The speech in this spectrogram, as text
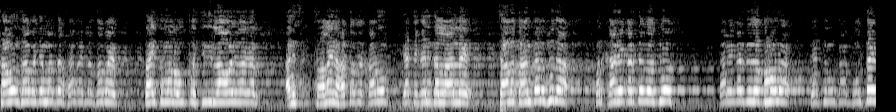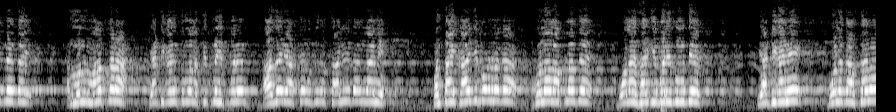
सावंत साहेबाच्या मतदारसंघातल्या सभा आहेत. ताई तुम्हाला उपस्थिती लावावी लागेल. आणि सलाईन हाताचं काढून या ठिकाणी त्यांना आणलंय. चालत आणताना सुद्धा पण कार्यकर्त्याचा जोश कार्यकर्त्याच्या भावना त्याच्यावर काय बोलता येत नाही ताई. आणि म्हणून माफ करा. या ठिकाणी तुम्हाला तिथनं इथपर्यंत आजारी असताना सुद्धा चालवीत आणलं आम्ही. पण ताई काळजी करू नका. गुलाल आपलाच आहे. बोलायसारखे बरेच मुद्दे आहेत. या ठिकाणी बोलत असताना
